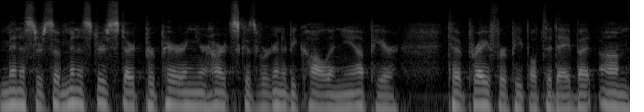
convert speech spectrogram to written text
ministers. So, ministers, start preparing your hearts because we're going to be calling you up here to pray for people today. But um,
